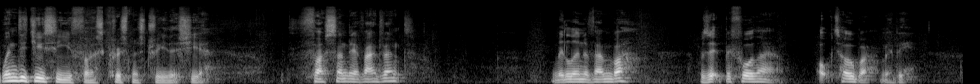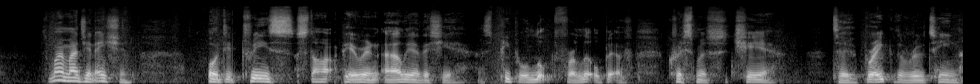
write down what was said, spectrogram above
When did you see your first Christmas tree this year? First Sunday of Advent? Middle of November? Was it before that? October, maybe? It's my imagination. Or did trees start appearing earlier this year as people looked for a little bit of Christmas cheer to break the routine?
